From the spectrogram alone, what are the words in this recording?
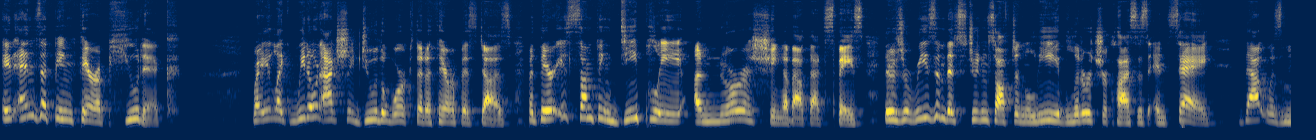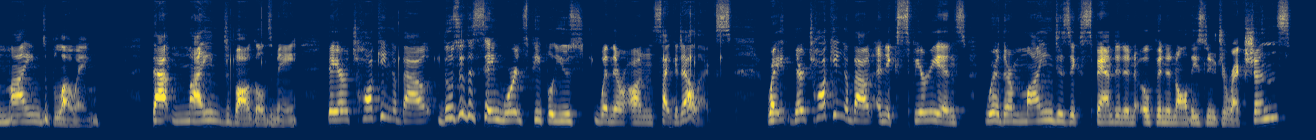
it ends up being therapeutic right? Like we don't actually do the work that a therapist does, but there is something deeply nourishing about that space. There's a reason that students often leave literature classes and say, that was mind blowing. That mind boggled me. They are talking about, those are the same words people use when they're on psychedelics, right? They're talking about an experience where their mind is expanded and opened in all these new directions.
